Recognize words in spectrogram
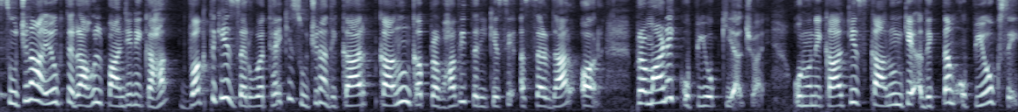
सूचना आयुक्त राहुल पांडे ने कहा, वक्त की ज़रूरत है कि सूचना अधिकार कानून का प्रभावी तरीके से असरदार और प्रमाणिक उपयोग किया जाए। उन्होंने कहा कि इस कानून के अधिकतम उपयोग से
